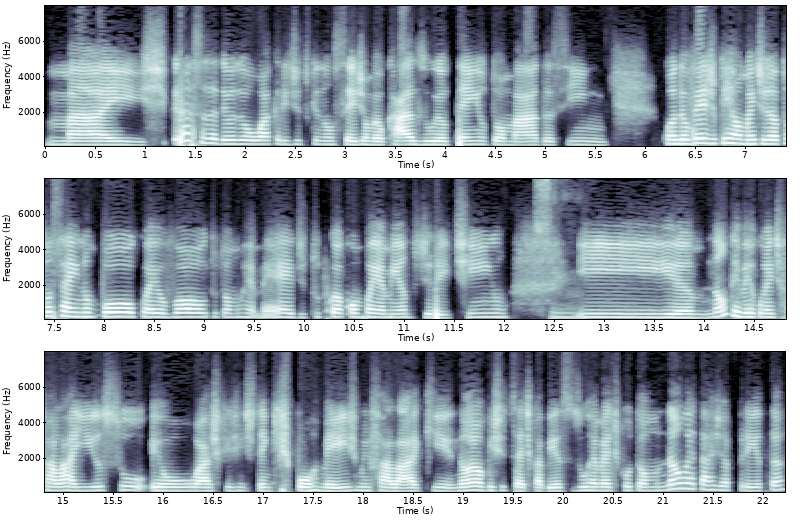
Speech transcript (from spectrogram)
Mas graças a Deus eu acredito que não seja o meu caso. Eu tenho tomado assim, quando eu vejo que realmente eu já tô saindo um pouco, aí eu volto, tomo remédio, tudo com acompanhamento direitinho. Sim. E não tem vergonha de falar isso. Eu acho que a gente tem que expor mesmo e falar que não é um bicho de sete cabeças. O remédio que eu tomo não é tarja preta.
